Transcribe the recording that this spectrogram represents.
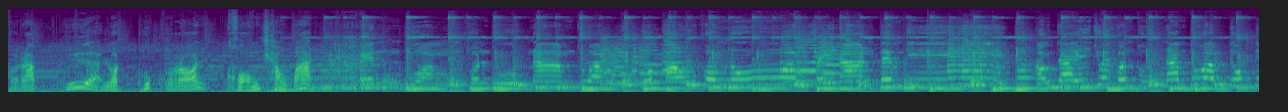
ขอรับเพื่อลดทุกข์ร้อนของชาวบ้านเป็น ห่วงคนถูกน้ำท่วมพวกเขาคงน่วมไปนานเต็มทีเอาใจช่วยคนถูกน้ำท่วมทุกที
